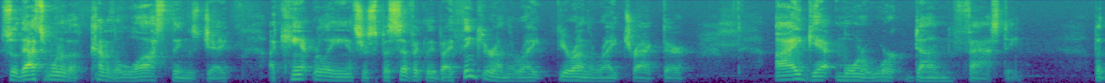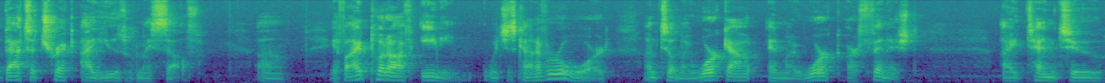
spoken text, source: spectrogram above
So that's one of the kind of the lost things, Jay. I can't really answer specifically, but I think you're on the right you're on the right track there. I get more work done fasting, but that's a trick I use with myself. Um, if I put off eating, which is kind of a reward, until my workout and my work are finished, I tend to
